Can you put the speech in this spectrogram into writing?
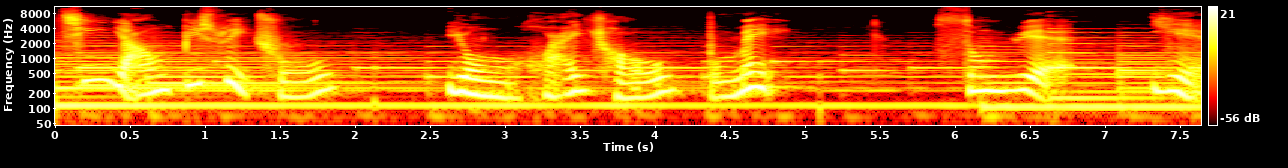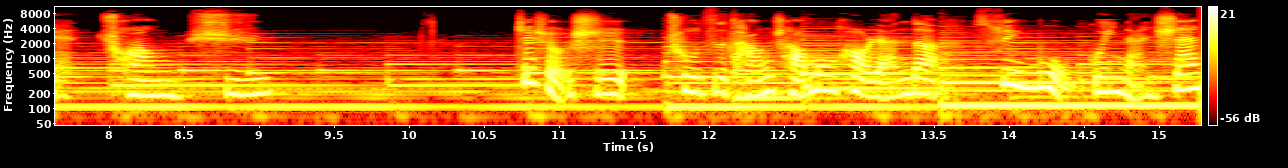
青阳逼岁除。永怀愁不寐，松月夜窗虚。这首诗出自唐朝孟浩然的《岁暮归南山》。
